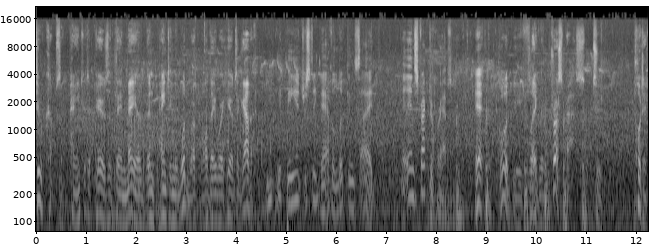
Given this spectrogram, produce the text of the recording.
Two cups of paint. It appears that they may have been painting the woodwork while they were here together. It would be interesting to have a look inside. Instructor, perhaps. It would be flagrant trespass, to put it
